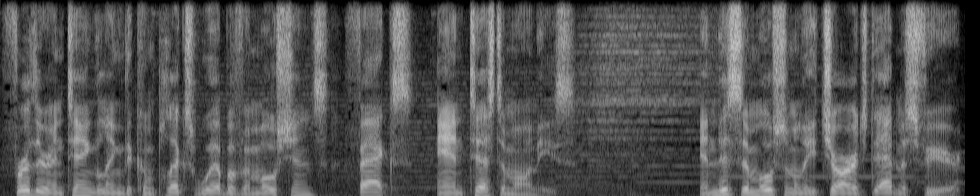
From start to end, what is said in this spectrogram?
further entangling the complex web of emotions, facts, and testimonies. In this emotionally charged atmosphere,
